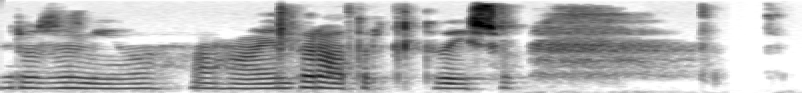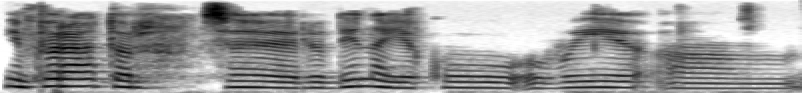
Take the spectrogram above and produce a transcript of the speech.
Зрозуміло. Ага, імператор тут вийшов. Імператор це людина, яку ви ам,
